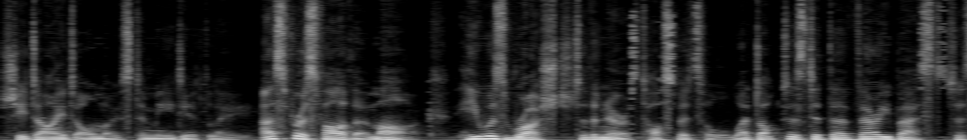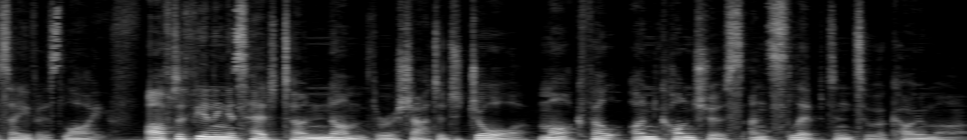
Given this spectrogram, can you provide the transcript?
She died almost immediately. As for his father, Mark, he was rushed to the nearest hospital where doctors did their very best to save his life. After feeling his head turn numb through a shattered jaw, Mark fell unconscious and slipped into a coma.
